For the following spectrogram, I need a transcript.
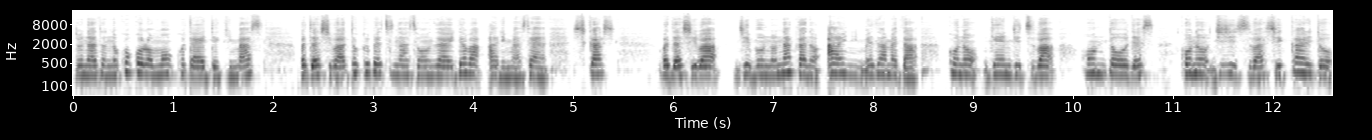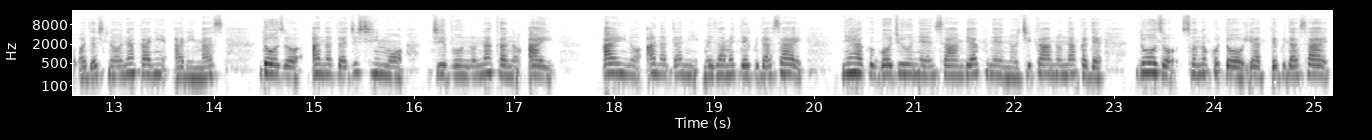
どなたの心も答えてきます。私は特別な存在ではありません。しかし、私は自分の中の愛に目覚めたこの現実は本当です。この事実はしっかりと私の中にあります。どうぞあなた自身も自分の中の愛、愛のあなたに目覚めてください。250年、300年の時間の中でどうぞそのことをやってください。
